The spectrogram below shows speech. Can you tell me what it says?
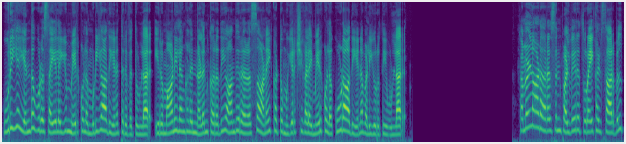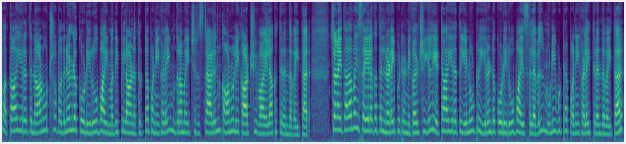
உரிய எந்தவொரு செயலையும் மேற்கொள்ள முடியாது என தெரிவித்துள்ளார். இரு மாநிலங்களின் நலன் கருதி ஆந்திர அரசு அணை கட்டும் முயற்சிகளை மேற்கொள்ளக்கூடாது என வலியுறுத்தியுள்ளார். தமிழ்நாடு அரசின் பல்வேறு துறைகள் சார்பில் பத்தாயிரத்து நானூற்று பதினேழு கோடி ரூபாய் மதிப்பிலான திட்டப்பணிகளை முதலமைச்சர் ஸ்டாலின் காணொலி காட்சி வாயிலாக திறந்து வைத்தார். சென்னை தலைமைச் செயலகத்தில் நடைபெற்ற நிகழ்ச்சியில் எட்டாயிரத்து எண்ணூற்று இரண்டு கோடி ரூபாய் செலவில் முடிவுற்ற பணிகளை திறந்து வைத்தார்.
